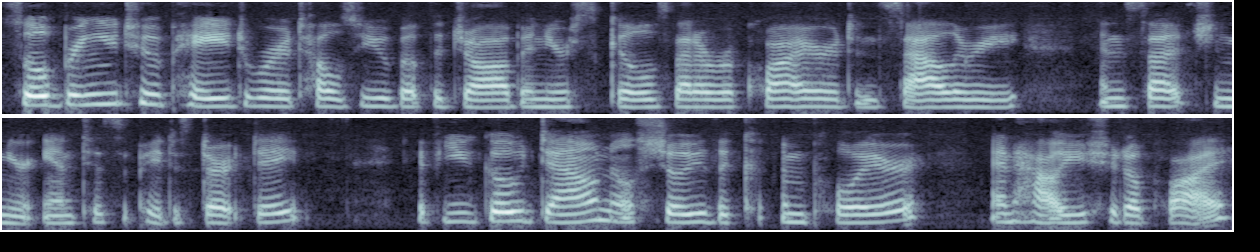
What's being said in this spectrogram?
So it'll bring you to a page where it tells you about the job and your skills that are required and salary and such and your anticipated start date. If you go down, it'll show you the employer and how you should apply.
